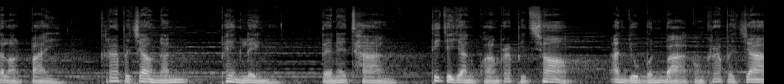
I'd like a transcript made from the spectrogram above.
ตลอดไป ข้าพเจ้านั้นเพ่งเล็ง แต่ในทางที่จะยังความรับผิดชอบ อันอยู่บนบ่าของข้าพเจ้า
